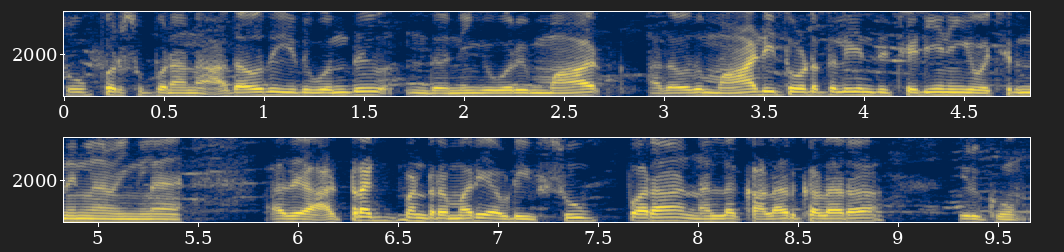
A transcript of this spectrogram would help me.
சூப்பர் சூப்பரான அதாவது இது வந்து இந்த நீங்கள் ஒரு மா அதாவது மாடி தோட்டத்துலேயே இந்த செடியை நீங்கள் வச்சுருந்தீங்கன்னா வைங்களேன் அது அட்ராக்ட் பண்ணுற மாதிரி அப்படி சூப்பராக நல்ல கலர் கலராக இருக்கும்.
